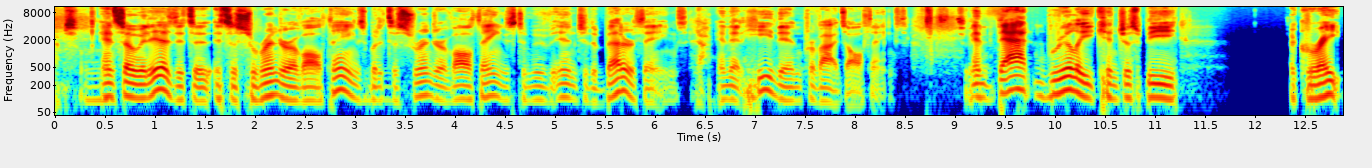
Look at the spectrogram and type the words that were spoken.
Absolutely. And so it is. It's a it's a surrender of all things, but it's a surrender of all things to move into the better things, Yeah. and that He then provides all things. See? And that really can just be a great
